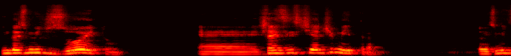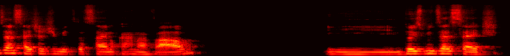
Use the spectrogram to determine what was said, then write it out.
Em 2018 é, já existia a Dimitra. Em 2017 a Dimitra sai no Carnaval. E em 2017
